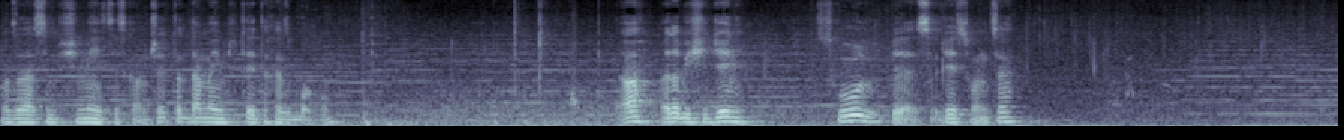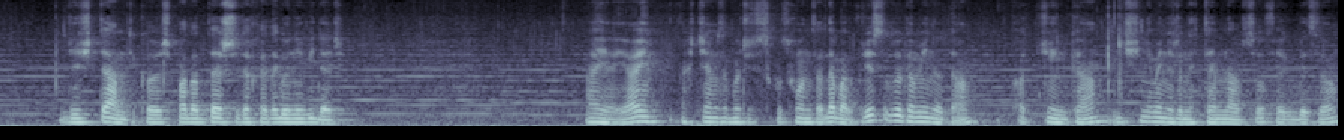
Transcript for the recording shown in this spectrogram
Bo zaraz im się miejsce skończy, to damy im tutaj trochę z boku. O, robi się dzień. Wschód, gdzie jest słońce? Gdzieś tam, tylko już pada deszcz i trochę tego nie widać. Ajajaj, a chciałem zobaczyć wschód słońca. Dobra, 22 minuta odcinka. Dzisiaj nie będzie żadnych timelapsów, jakby co.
